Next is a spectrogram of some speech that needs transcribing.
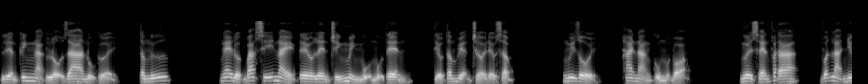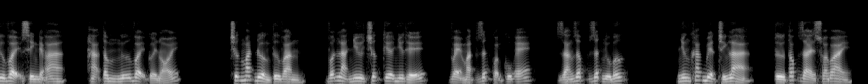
liền kinh ngạc lộ ra nụ cười, tâm ngữ. Nghe được bác sĩ này kêu lên chính mình mụ mụ tên, tiểu tâm viện trời đều sập. Nguy rồi, hai nàng cùng một bọn. Người xén phát ta, vẫn là như vậy xinh đẹp a, hạ tâm ngữ vậy cười nói. Trước mắt đường tư văn, vẫn là như trước kia như thế, vẻ mặt rất quặn cũ vẽ, dáng dấp rất nhu bức. Nhưng khác biệt chính là, từ tóc dài xoa vai,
